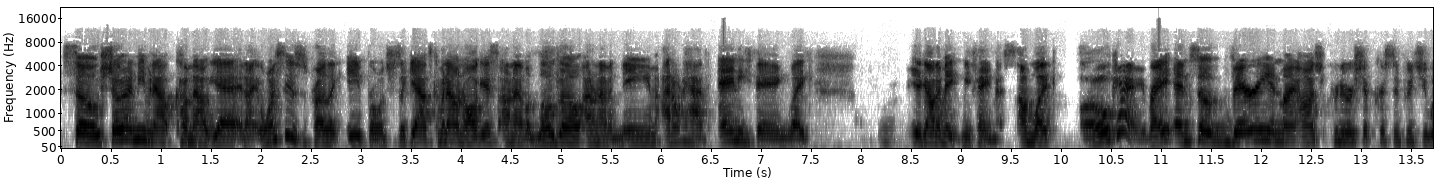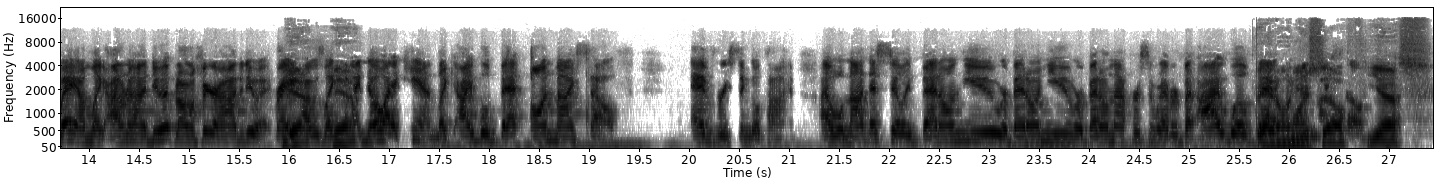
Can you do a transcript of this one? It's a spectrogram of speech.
so show hadn't even out come out yet and i want to say this was probably like April. And she's like, yeah, it's coming out in August. I don't have a logo. I don't have a name. I don't have anything. Like, you got to make me famous. I'm like, okay, right? And so, very in my entrepreneurship, Kristen Pucci way, I'm like, I don't know how to do it, but I'm gonna figure out how to do it, right? Yeah, I was like, yeah. I know I can. Like, I will bet on myself every single time. I will not necessarily bet on you or bet on you or bet on that person or whatever, but I will bet, Bet on yourself. myself. Yes.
